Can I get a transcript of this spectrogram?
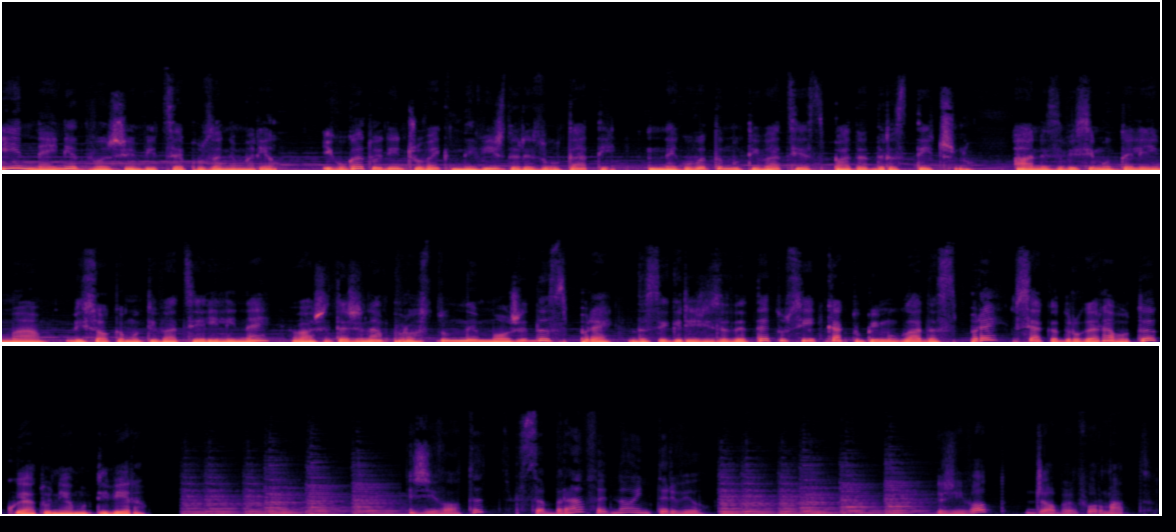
и нейният външен вид се е позанемарил. И когато един човек не вижда резултати, неговата мотивация спада драстично. А независимо дали има висока мотивация или не, вашата жена просто не може да спре да се грижи за детето си, както би могла да спре всяка друга работа, която ни я мотивира. Животът събран в едно интервю. Живот – джобен формат.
